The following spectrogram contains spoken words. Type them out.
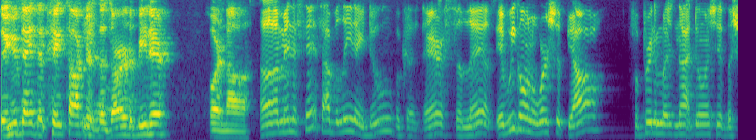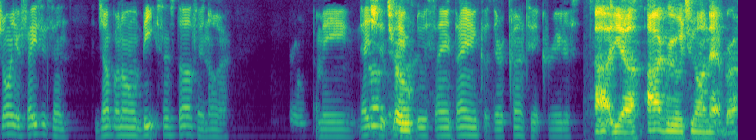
Do you think the TikTokers Yeah. deserve to be there or nah? um, in a sense, I believe they do because they're celebs. If we gonna worship y'all for pretty much not doing shit but showing your faces and jumping on beats and stuff, and or I mean, they should True. do the same thing because they're content creators. Uh, yeah, I agree with you on that, bro.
